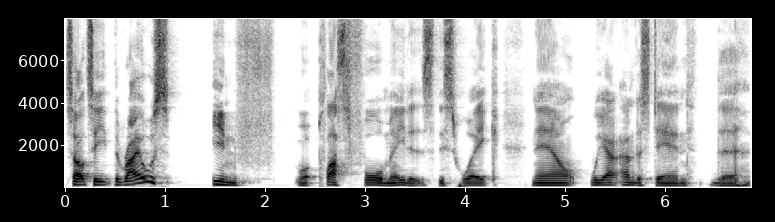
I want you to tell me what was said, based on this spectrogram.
So see the rails in what plus four meters this week. Now we understand the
